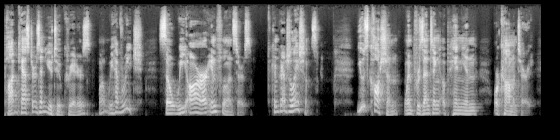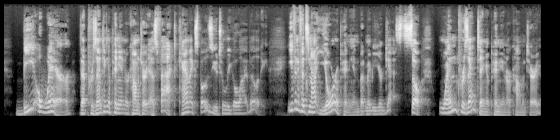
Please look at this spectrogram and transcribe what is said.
Podcasters and YouTube creators, well, we have reach. So we are influencers. Congratulations. Use caution when presenting opinion or commentary. Be aware that presenting opinion or commentary as fact can expose you to legal liability, even if it's not your opinion, but maybe your guests. So when presenting opinion or commentary,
